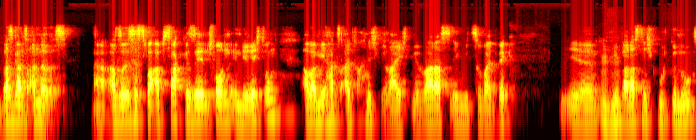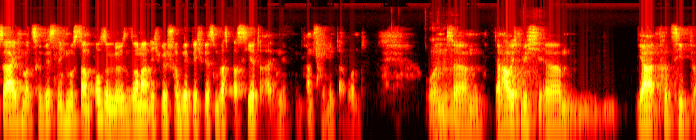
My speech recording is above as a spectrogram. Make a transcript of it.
was ganz anderes. Ja, also es ist zwar abstrakt gesehen schon in die Richtung, aber mir hat es einfach nicht gereicht. Mir war das irgendwie zu weit weg. Äh, mhm. Mir war das nicht gut genug, sage ich mal, zu wissen, ich muss da ein Puzzle lösen, sondern ich will schon wirklich wissen, was passiert eigentlich im ganzen Hintergrund. Und mhm. ähm, dann habe ich mich ähm, ja im Prinzip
